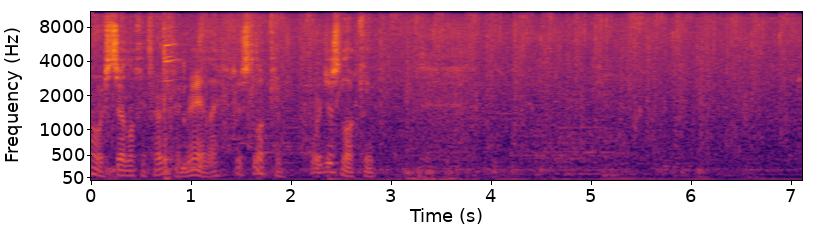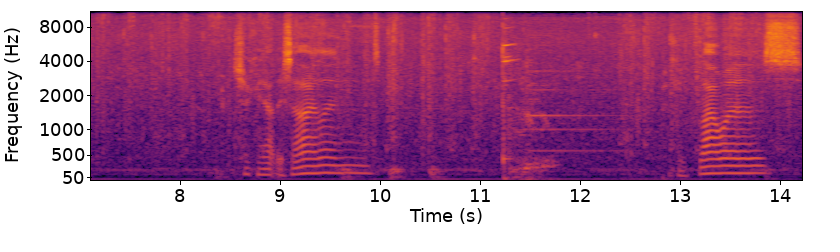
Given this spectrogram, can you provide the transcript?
Oh, we're still looking for everything, really. Just looking. We're just looking. Checking out this island. Picking flowers.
